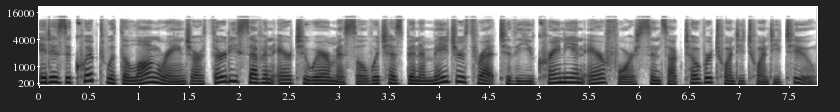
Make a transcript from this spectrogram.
It is equipped with the long-range R-37 air-to-air missile which has been a major threat to the Ukrainian Air Force since October 2022.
